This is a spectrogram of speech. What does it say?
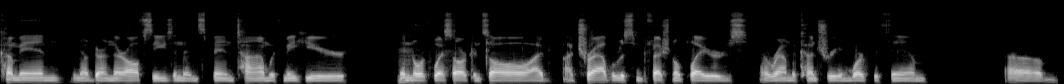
come in, you know, during their off season and spend time with me here in Mhm. Northwest Arkansas. I I travel to some professional players around the country and work with them. Um,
